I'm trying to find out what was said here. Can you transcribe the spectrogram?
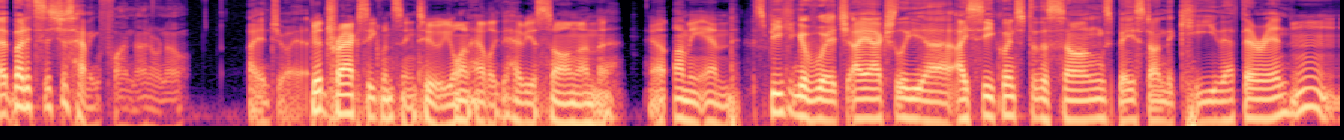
but it's it's just having fun. I don't know. I enjoy it. Good track sequencing too. You want to have like the heaviest song on the on the end. Speaking of which, I actually uh, I sequenced the songs based on the key that they're in. Mm.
